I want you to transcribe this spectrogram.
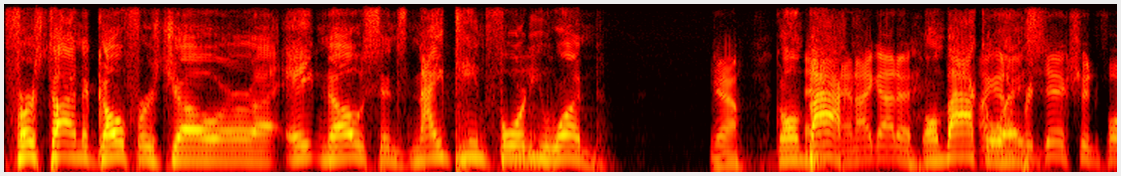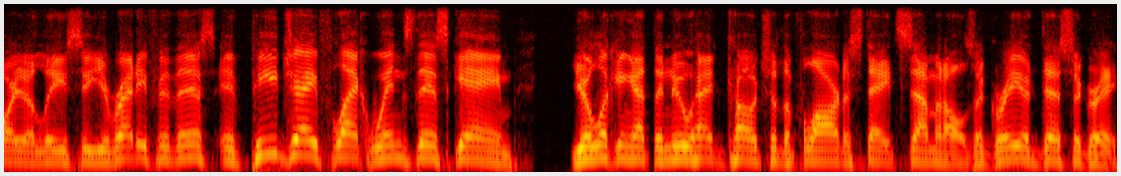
First time the Gophers, Joe, are uh, 8 0 since 1941. Yeah. Going back. And, I got a Going back I a got a ways. prediction for you, Lisa. You ready for this? If PJ Fleck wins this game, you're looking at the new head coach of the Florida State Seminoles. Agree or disagree?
